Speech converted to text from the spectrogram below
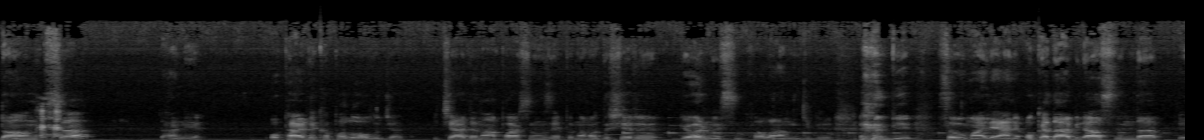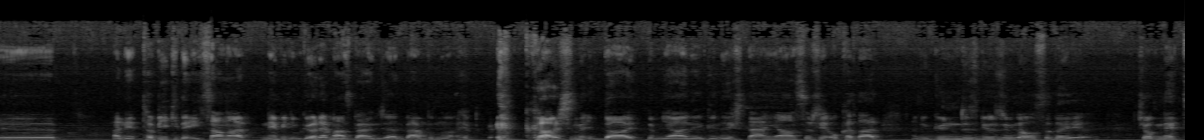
dağınıksa hani o perde kapalı olacak. İçeride ne yaparsanız yapın ama dışarı görmesin falan gibi bir savunmayla. Yani o kadar bile aslında e, hani tabii ki de insanlar ne bileyim göremez bence. Yani ben bunu hep karşına iddia ettim. Yani güneşten yansır şey o kadar hani gündüz gözüyle olsa dahi çok net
